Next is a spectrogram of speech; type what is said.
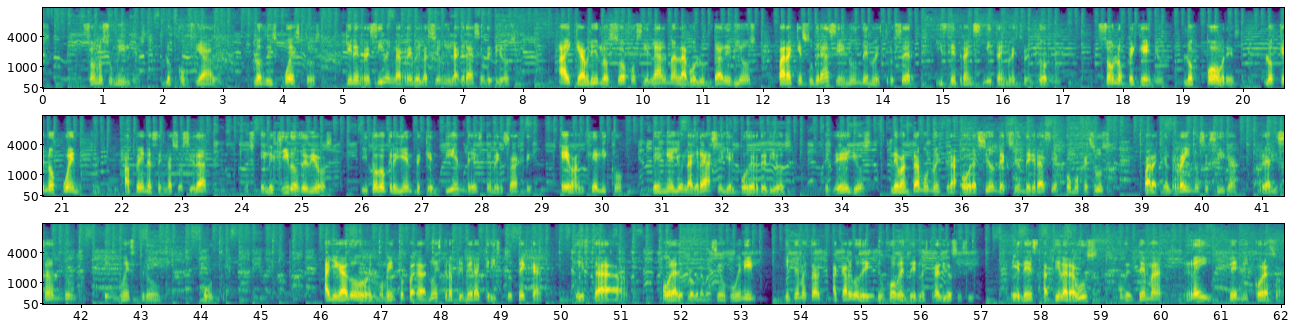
son los humildes, los confiados, los dispuestos, quienes reciben la revelación y la gracia de Dios. Hay que abrir los ojos y el alma a la voluntad de Dios para que su gracia inunde nuestro ser y se transmita en nuestro entorno. son los pequeños, los pobres, los que no cuentan apenas en la sociedad, los elegidos de Dios y todo creyente que entiende este mensaje evangélico, ve en ellos la gracia y el poder de Dios. Desde ellos levantamos nuestra oración de acción de gracias como Jesús para que el reino se siga realizando en nuestro mundo. Ha llegado el momento para nuestra primera Cristoteca de esta hora de programación juvenil y el tema está a cargo de, un joven de nuestra diócesis. Él es Abdiel Araúz con el tema Rey de mi corazón.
